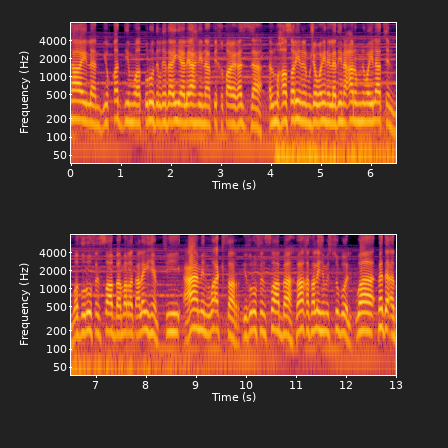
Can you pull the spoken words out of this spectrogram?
تايلاند يقدم الطرود الغذائية لأهلنا في قطاع غزة المحاصرين المجوعين الذين عانوا من ويلات وظروف صعبة مرت عليهم في عام وأكثر بظروف صعبة ضاقت عليهم السبل وبدأت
